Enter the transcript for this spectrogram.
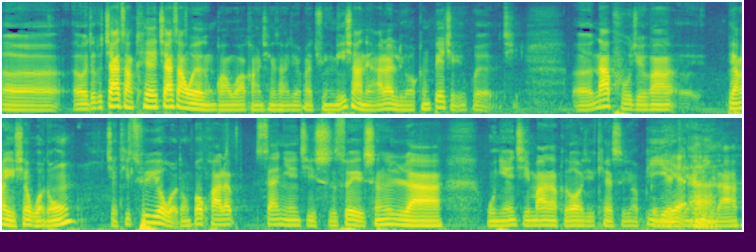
呃呃，这个家长开家长会的辰光，我也讲清爽，就讲群里向呢，阿拉聊跟班级有关个事体。呃，哪怕就讲，呃比方讲有些活动，集体参与的活动，包括阿拉三年级十岁生日啊，五年级马上搿学期开始要毕业典礼啦，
